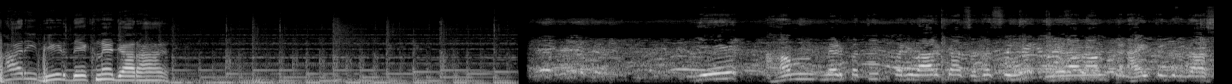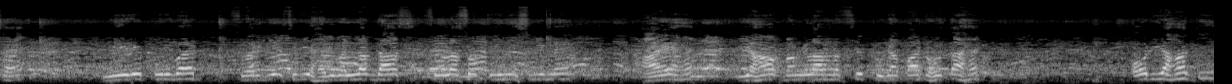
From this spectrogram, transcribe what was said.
भारी भीड़ देखने जा रहा है। ये हम मेड़पति परिवार का सदस्य हूँ। मेरा नाम कन्हाई चंद्र दास है। मेरे पूर्वज स्वर्गीय श्री हरिवल्लभ दास 1603 ईस्वी में आए हैं। यहाँ बंगला मत से पूजा पाठ होता है। और यहाँ की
